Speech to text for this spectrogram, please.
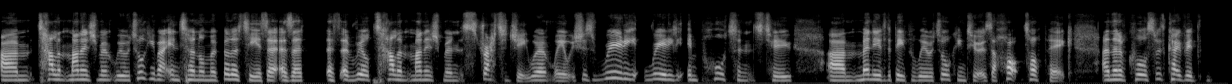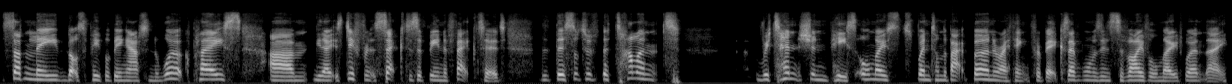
um, talent management, we were talking about internal mobility as a, as a as a real talent management strategy, weren't we? Which is really, really important to um, many of the people we were talking to. It was a hot topic. And then, of course, with COVID, suddenly lots of people being out in the workplace, um, you know, it's different sectors have been affected. The, the sort of the talent retention piece almost went on the back burner, I think, for a bit because everyone was in survival mode, weren't they?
